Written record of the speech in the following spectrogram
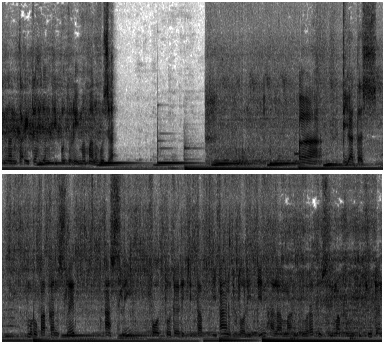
dengan kaidah yang dibuat oleh Imam Al-Ghazali. Uh, di atas merupakan slide asli foto dari kitab I'anatul Talibin halaman 257 dan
